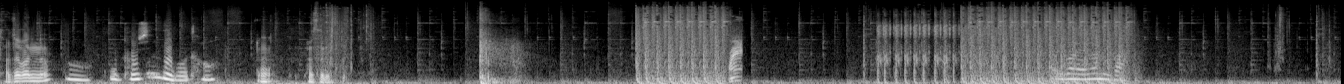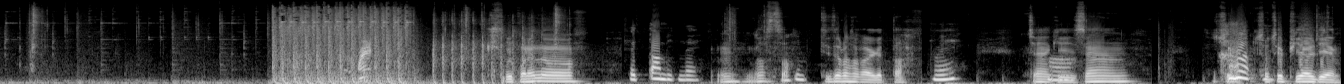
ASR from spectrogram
야다 잡았노? 어. 이거 보신데 뭐더? 어 발소리 죽을 뻔했노. 내 땀인데. 응 넣었어? 뒤돌아서 가야겠다. 왜? 자기상. 저쪽, 저쪽에 BRDM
